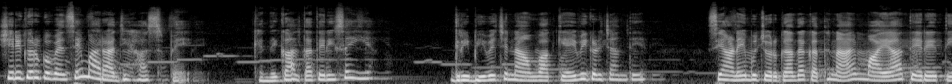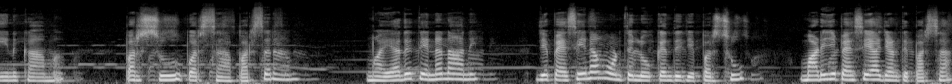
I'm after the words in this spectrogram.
ਸ਼੍ਰੀ ਗੁਰੂ ਗੋਬਿੰਦ ਸਿੰਘ ਮਹਾਰਾਜ ਜੀ ਹੱਸ ਪਏ। ਕਹਿੰਦੇ, ਗੱਲ ਤਾਂ ਤੇਰੀ ਸਹੀ ਆ। ਗਰੀਬੀ ਵਿੱਚ ਨਾਮ ਵਾਕਿਆ ਹੀ ਵਿਗੜ ਜਾਂਦੇ ਆ। ਸਿਆਣੇ ਬਜ਼ੁਰਗਾਂ ਦਾ ਕਥਨ ਹੈ ਮਾਇਆ ਤੇਰੇ ਤੀਨ ਕਾਮ ਪਰਸੂ ਪਰਸਾ ਪਰਸਰਾਮ ਮਾਇਆ ਦੇ ਤਿੰਨ ਨਾਂ ਨੇ। ਜੇ ਪੈਸੇ ਨਾ ਹੋਣ ਤੇ ਲੋਕ ਕਹਿੰਦੇ ਜੇ ਪਰਸੂ, ਮਾੜੇ ਜੇ ਪੈਸੇ ਆ ਜਾਣ ਤੇ ਪਰਸਾ,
